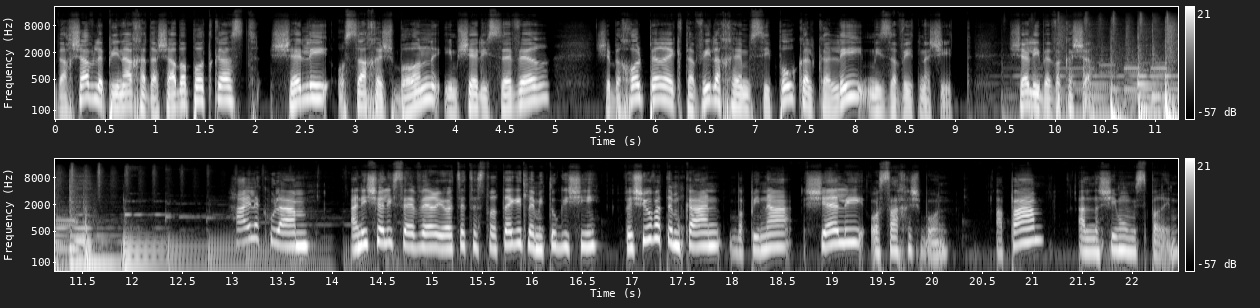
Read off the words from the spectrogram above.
ועכשיו לפינה חדשה בפודקאסט, שלי עושה חשבון עם שלי סבר, שבכל פרק תביא לכם סיפור כלכלי מזווית נשית. שלי, בבקשה. היי לכולם, אני שלי סבר, יועצת אסטרטגית למיתוג אישי, ושוב אתם כאן בפינה שלי עושה חשבון. הפעם על נשים ומספרים.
